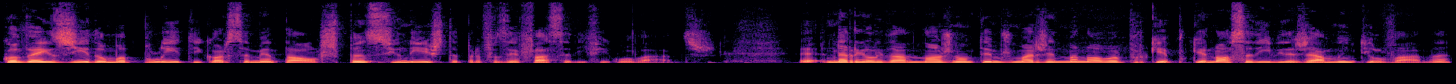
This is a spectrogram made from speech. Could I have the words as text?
quando é exigida uma política orçamental expansionista para fazer face a dificuldades, eh, na realidade nós não temos margem de manobra. Porquê? Porque a nossa dívida já é muito elevada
